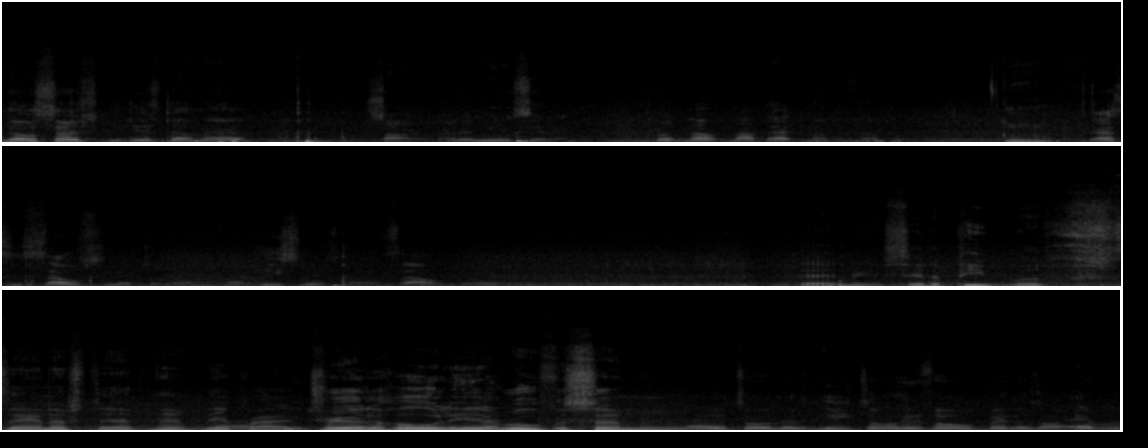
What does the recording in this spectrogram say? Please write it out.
No Sersky, his dumb ass. Sorry, I didn't mean to say that. But no, not that motherfucker. Mm. That's a self snitcher motherfucker. He snitched on himself, man. That nigga said the people saying up stuff him. They Nah, probably drilled a hole in his that. roof or something. Now he told us, he told his whole business on every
